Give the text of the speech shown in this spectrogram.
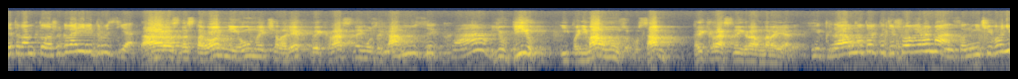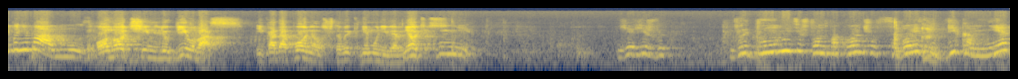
Это вам тоже говорили друзья? Да, разносторонний, умный человек, прекрасный музыкант. Музыкант? Любил и понимал музыку, сам прекрасно играл на рояле. Играл, но только дешевый романс, он ничего не понимал в музыке. Он очень любил вас, и когда понял, что вы к нему не вернетесь... Нет. Я вижу, вы, вы думаете, что он покончил с собой из любви ко мне?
